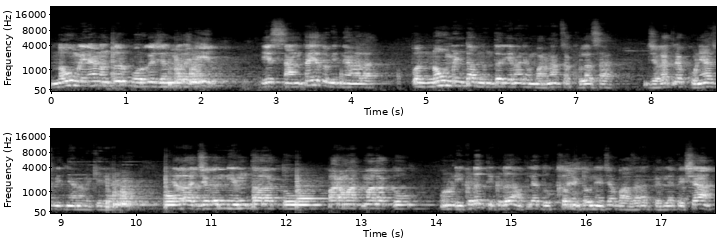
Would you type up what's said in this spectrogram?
नऊ महिन्यानंतर पोरग जन्माला येईल हे सांगता येतो विज्ञानाला. पण नऊ मिनिटांनंतर येणाऱ्या मरणाचा खुलासा जगातल्या कोण्याच विज्ञानानं केलेला त्याला जगनियंता लागतो परमात्मा लागतो. म्हणून इकडं तिकडं आपल्या दुःख मिटवण्याच्या बाजारात फिरल्यापेक्षा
